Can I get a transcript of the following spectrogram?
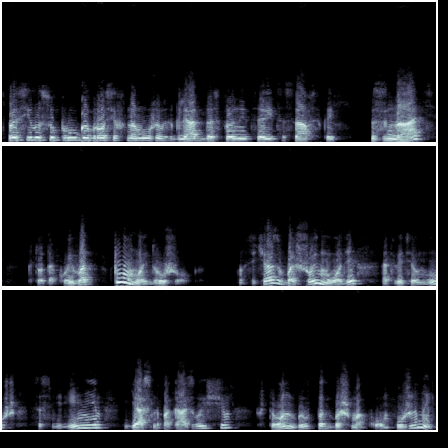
Спросила супруга, бросив на мужа взгляд достойной царицы Савской. Знать, кто такой Ватто, мой дружок. Он сейчас в большой моде, ответил муж со смирением, ясно показывающим, что он был под башмаком у жены.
